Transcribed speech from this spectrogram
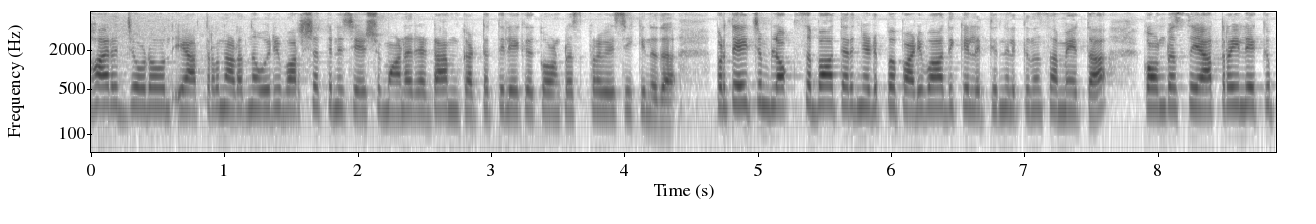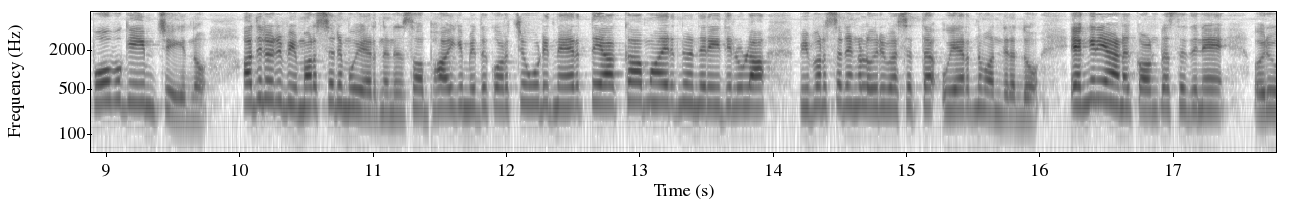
ഭാരത് ജോഡോ യാത്ര നടന്ന ഒരു വർഷത്തിന് ശേഷമാണ് രണ്ടാം ഘട്ടത്തിലേക്ക് കോൺഗ്രസ് പ്രവേശിക്കുന്നത്. പ്രത്യേകിച്ചും ലോക്സഭാ തെരഞ്ഞെടുപ്പ് പടിവാതിക്കൽ എത്തി നിൽക്കുന്ന സമയത്ത് കോൺഗ്രസ് യാത്രയിലേക്ക് പോവുകയും ചെയ്യുന്നു. അതിലൊരു വിമർശനം ഉയർന്നിരുന്നു. സ്വാഭാവികം ഇത് കുറച്ചുകൂടി നേരത്തെ ആക്കാമായിരുന്നു എന്ന രീതിയിലുള്ള വിമർശനങ്ങൾ ഒരു വശത്ത് ഉയർന്നു വന്നിരുന്നു. എങ്ങനെയാണ് കോൺഗ്രസ് ഇതിനെ ഒരു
